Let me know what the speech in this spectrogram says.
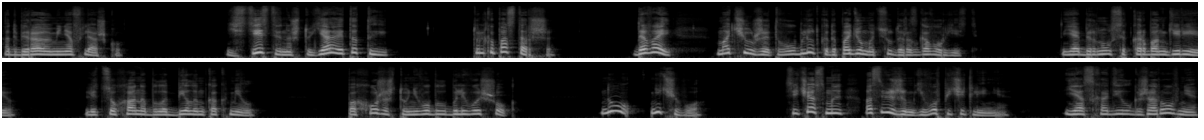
отбирая у меня фляжку. «Естественно, что я — это ты только постарше. Давай, мочу же этого ублюдка, да пойдем отсюда, разговор есть. Я обернулся к Карбангирею. Лицо хана было белым, как мел. Похоже, что у него был болевой шок. Ну, ничего. Сейчас мы освежим его впечатление. Я сходил к жаровне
